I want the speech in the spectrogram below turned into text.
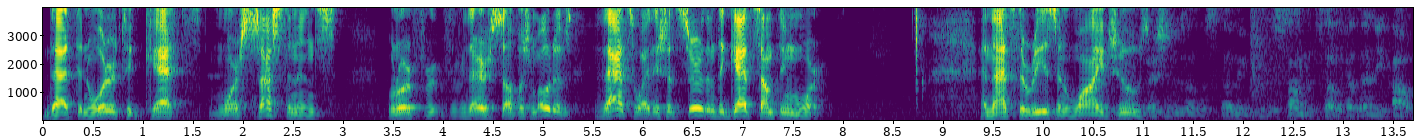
that in order to get more sustenance, in order for, for their selfish motives, that's why they should serve them to get something more. And that's the reason why Jews. Prohibition is understanding that the sun itself has any power.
